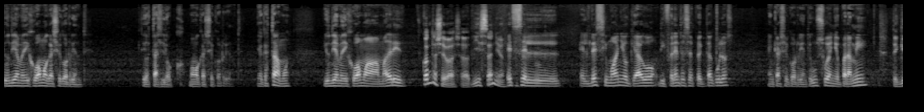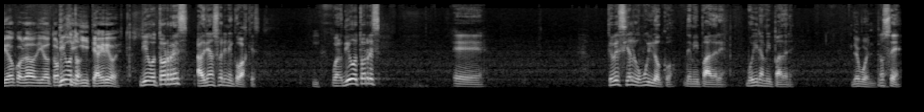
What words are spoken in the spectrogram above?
que un día me dijo, vamos a Calle Corriente. Digo, estás loco, vamos a Calle Corriente. Y acá estamos. Y un día me dijo, vamos a Madrid. ¿Cuánto llevas ya? ¿10 años? Este es el, el décimo año que hago diferentes espectáculos en Calle Corriente. Un sueño para mí. Te quedó colgado Diego Torres Diego y- To- y, te agrego esto. Diego Torres, Adrián Suárez y Nico Vázquez. Bueno, Diego Torres, eh, te voy a decir algo muy loco de mi padre. Voy a ir a mi padre. De vuelta. No sé,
